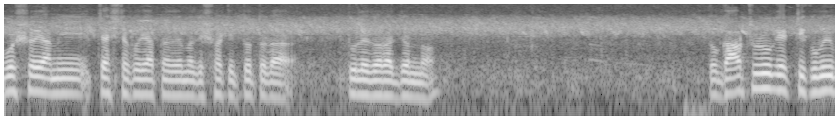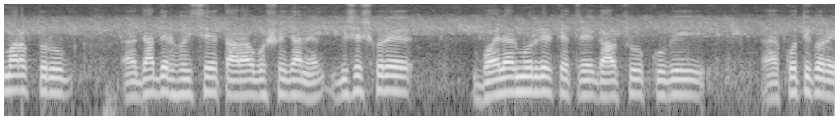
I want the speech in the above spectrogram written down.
অবশ্যই আমি চেষ্টা করি আপনাদের মাঝে সঠিক তথ্যটা তুলে ধরার জন্য। তো গাউট রোগ একটি খুবই মারাত্মক রোগ যাদের হয়েছে তারা অবশ্যই জানেন। বিশেষ করে ব্রয়লার মুরগির ক্ষেত্রে গাউট রোগ খুবই ক্ষতি করে।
